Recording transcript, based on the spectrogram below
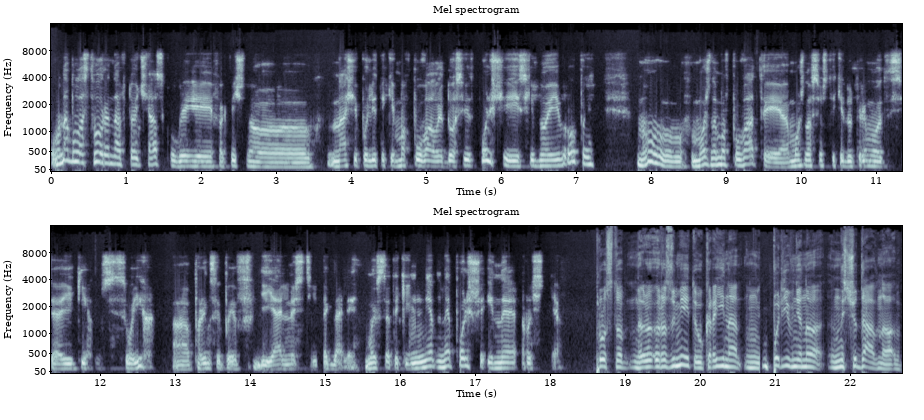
Вона була створена в той час, коли фактично наші політики мавпували досвід Польщі і Східної Європи. Ну можна мавпувати, а можна все ж таки дотримуватися якихось своїх. Принципів діяльності і так далі. Ми все таки не не Польща і не Росія просто розумієте, Україна порівняно нещодавно,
